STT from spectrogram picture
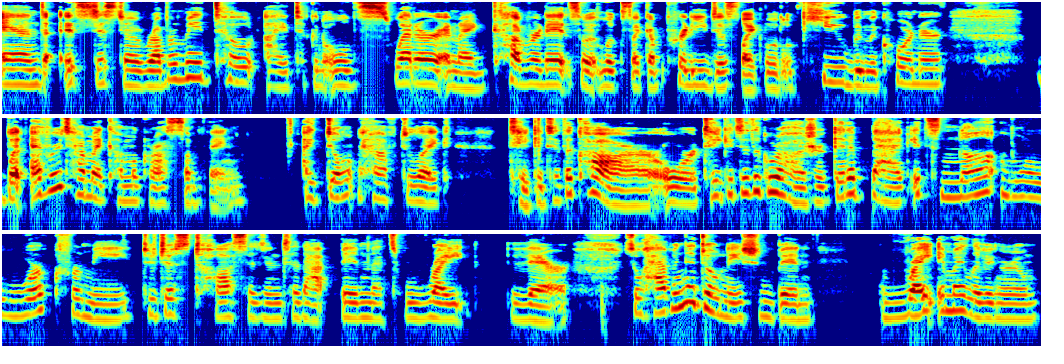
And it's just a Rubbermaid tote. I took an old sweater and I covered it so it looks like a pretty just like little cube in the corner. But every time I come across something, I don't have to like take it to the car or take it to the garage or get a bag. It's not more work for me to just toss it into that bin that's right there. So, having a donation bin right in my living room,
